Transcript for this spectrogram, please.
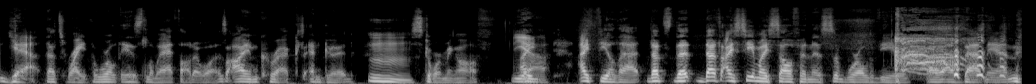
yeah, that's right. The world is the way I thought it was. I am correct and good. Mm-hmm. Storming off. Yeah. I, I feel that. That's that that's I see myself in this worldview of, of Batman.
